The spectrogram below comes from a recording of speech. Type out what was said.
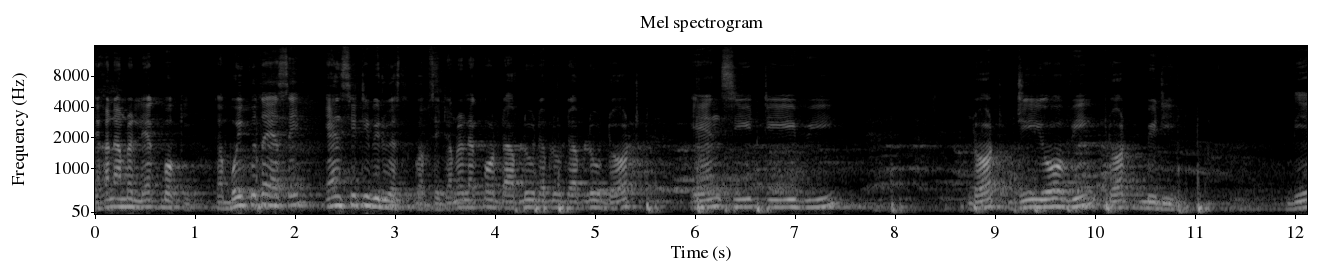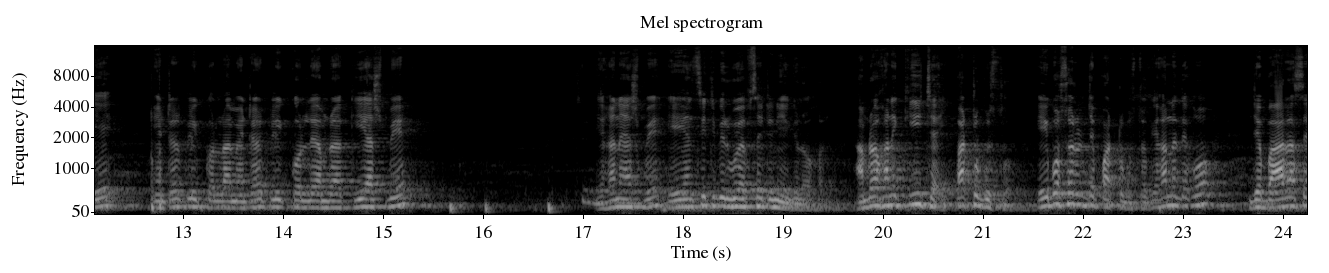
যেখানে আমরা লিখব কি? তা বই কোথায় আছে? এনসিটিভির ওয়েবসাইট আমরা লিখব W W W dot NCTB dot gov dot BD দিয়ে এন্টার ক্লিক করলাম। এন্টার ক্লিক করলে আমরা কি আসবে? এখানে আসবে এই এনসিটিভির ওয়েবসাইটে নিয়ে গেল ওখানে আমরা ওখানে কি চাই? পাঠ্যপুস্তক। এই বছরের যে পাঠ্যপুস্তক, এখানে দেখো যে বার আছে,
